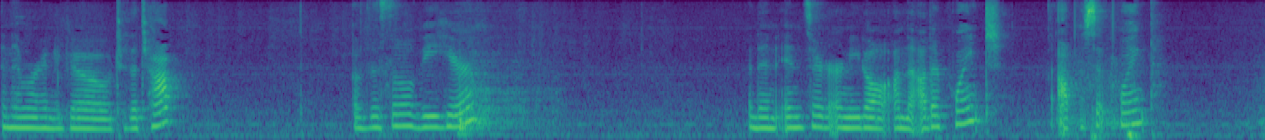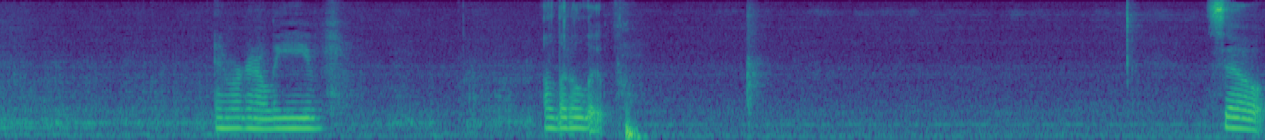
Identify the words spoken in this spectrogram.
And then we're going to go to the top of this little V here. And then insert our needle on the other point, the opposite point. And we're going to leave a little loop. So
